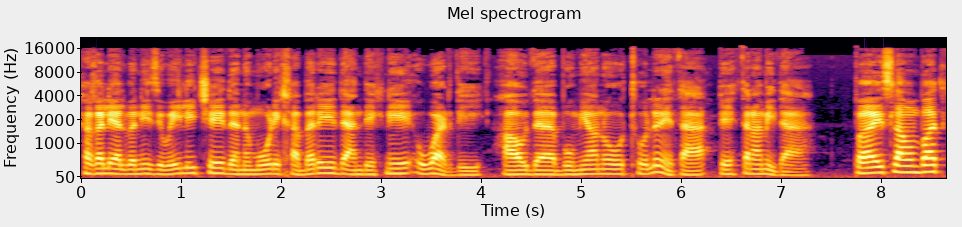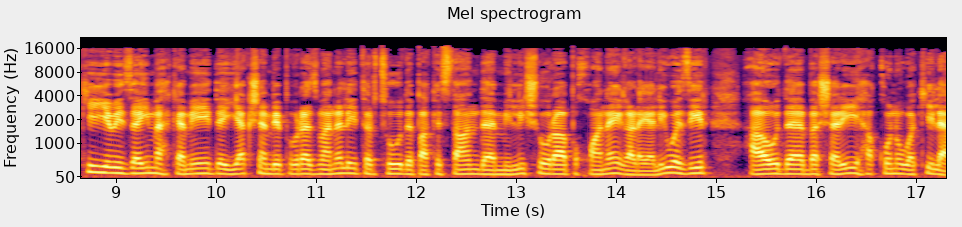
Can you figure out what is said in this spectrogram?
خغلی البنیزي ویلي چې د نوموړي خبرې د اندېښنې وړ دي او د بومیانو ټولنې ته به احترامي ده په اسلام اباد کې یوې ځایي محکمې د یکشنبې په ورځ منلې ترڅو د پاکستان د ملي شورا پخوانی غړی علي وزیر او د بشري حقوقو وکیله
